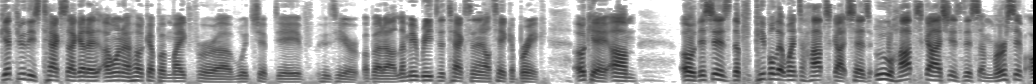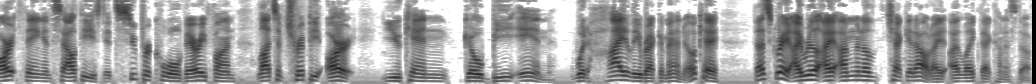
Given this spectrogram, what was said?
get through these texts. I gotta. I want to hook up a mic for uh, Woodchip Dave, who's here. But uh, let me read the text and then I'll take a break. Okay. Um. Oh, this is the p- people that went to Hopscotch says, "Ooh, Hopscotch is this immersive art thing in Southeast. It's super cool, very fun, lots of trippy art. You can go be in. Would highly recommend." Okay, that's great. I really, I, I'm gonna check it out. I, I like that kind of stuff.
